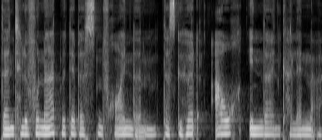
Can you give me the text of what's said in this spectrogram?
dein Telefonat mit der besten Freundin, das gehört auch in deinen Kalender.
